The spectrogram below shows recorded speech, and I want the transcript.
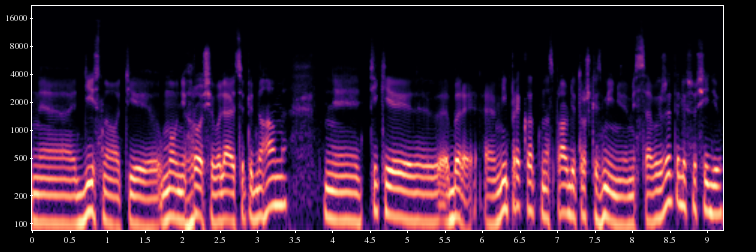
Е, Дійсно, ті умовні гроші валяються під ногами. Е, Тільки бери. Мій приклад насправді трошки змінює місцевих жителів, сусідів.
